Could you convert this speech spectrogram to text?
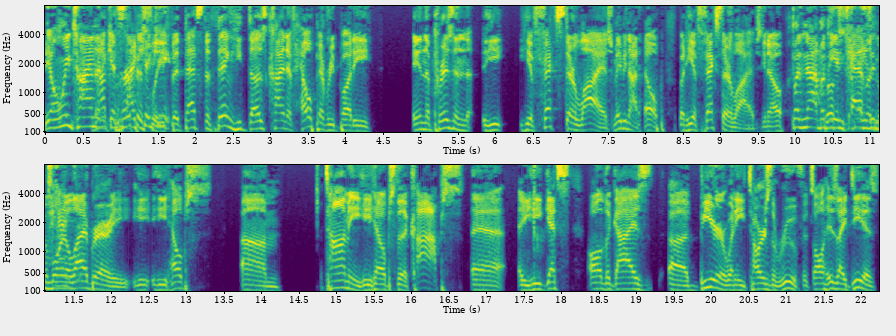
the only time that not it purposely. But that's the thing. He does kind of help everybody in the prison. He he affects their lives. Maybe not help, but he affects their lives. You know, but not. But the Brooks intent, Memorial Library. He he helps um, Tommy. He helps the cops. Uh, he gets all the guys uh, beer when he tars the roof. It's all his ideas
